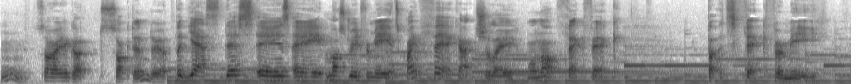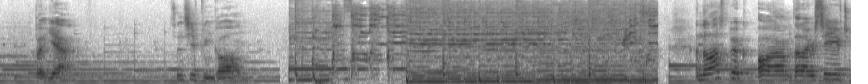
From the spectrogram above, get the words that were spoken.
Mm, sorry, I got sucked into it. But yes, this is a must read for me. It's quite thick, actually. Well, not thick, thick, but it's thick for me. But yeah, since you've been gone. And the last book um, that I received,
